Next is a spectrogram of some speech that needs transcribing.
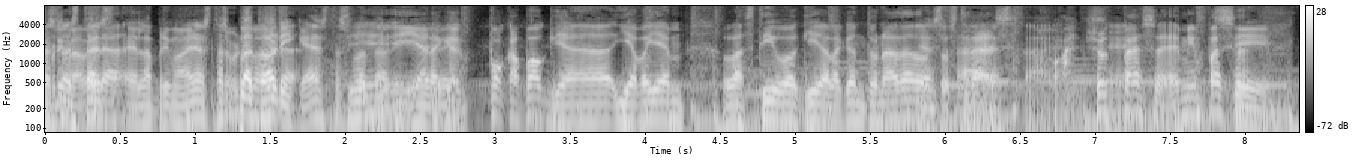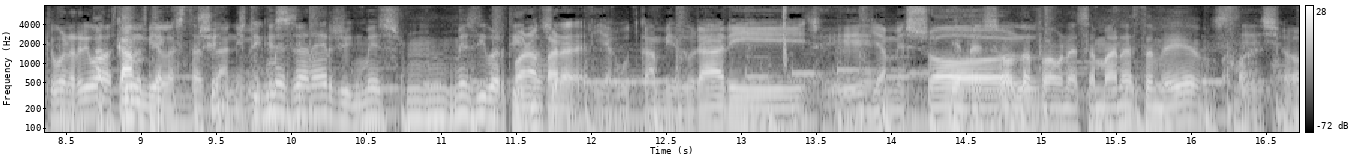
estàs- primavera, estàs- la primavera estàs platòric, eh? Estàs sí, platòric, I ja ara que a poc a poc ja, ja veiem l'estiu aquí a la cantonada, Ja doncs, està, ostres, ja està, uah, ja això sé. et passa, eh? A mi em passa Sí. que quan arriba Et l'estiu canvia estic- l'estat sí, d'ànim, estic que més sí. enèrgic, més, més divertit. Bueno, no per, hi ha hagut canvi d'horari, Sí. hi ha més Hi sol... ha més sol de fa unes setmanes, també. Sí, Home, això,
